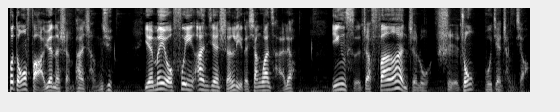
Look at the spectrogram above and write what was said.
不懂法院的审判程序，也没有复印案件审理的相关材料，因此这翻案之路始终不见成效。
